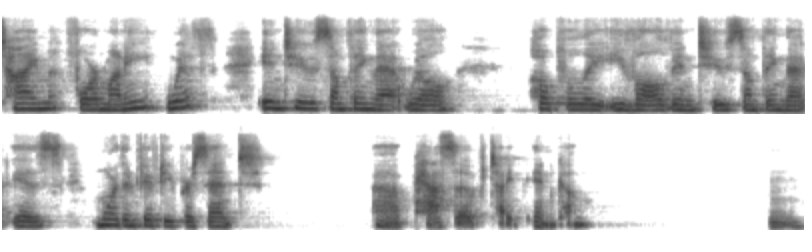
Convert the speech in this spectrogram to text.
time for money with, into something that will hopefully evolve into something that is more than 50% uh, passive type income. Mm.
